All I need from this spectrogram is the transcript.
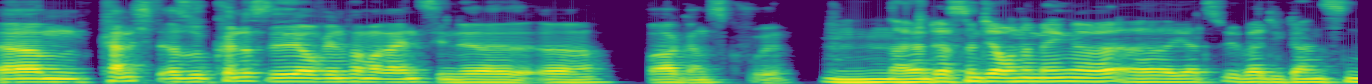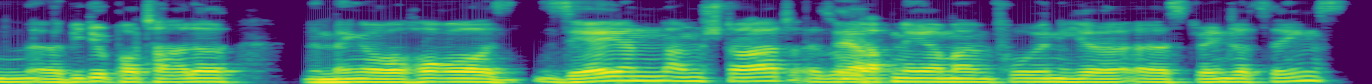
Ähm, kann ich, also könntest du dir auf jeden Fall mal reinziehen. Der äh, war ganz cool. Mhm, naja, und das sind ja auch eine Menge äh, jetzt über die ganzen äh, Videoportale eine Menge Horrorserien am Start. Also ja. ihr habt mir ja mal empfohlen hier äh, Stranger Things.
